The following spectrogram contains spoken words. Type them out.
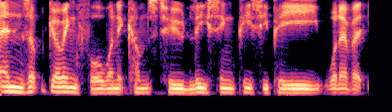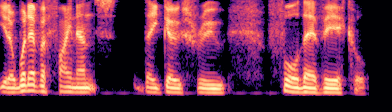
ends up going for when it comes to leasing PCP, whatever, you know, whatever finance they go through for their vehicle.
